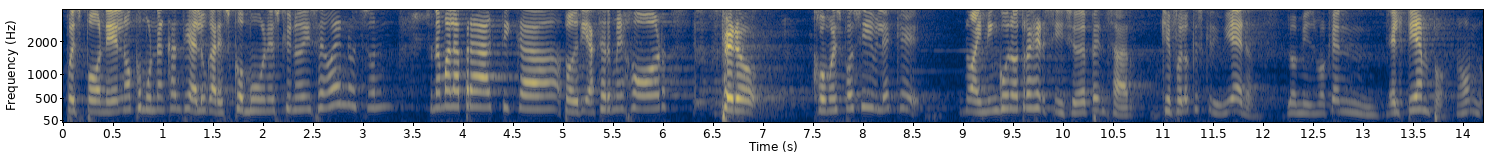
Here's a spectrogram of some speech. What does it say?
pues pone ¿no? como una cantidad de lugares comunes que uno dice, bueno, son, es una mala práctica, podría ser mejor, pero ¿cómo es posible que no hay ningún otro ejercicio de pensar qué fue lo que escribieron? Lo mismo que en el tiempo, ¿no?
